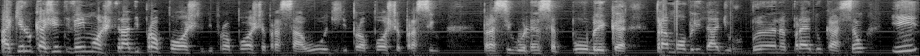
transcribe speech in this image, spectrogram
aquilo que a gente vem mostrar de proposta, de proposta para a saúde, de proposta para para a segurança pública, para a mobilidade urbana, para a educação e,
